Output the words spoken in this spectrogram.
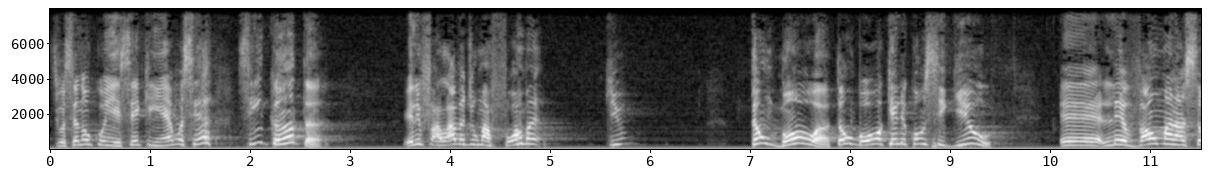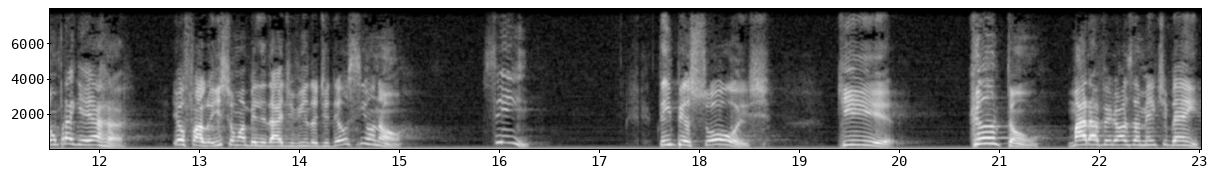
se você não conhecer quem é, você se encanta. Ele falava de uma forma que tão boa, tão boa que ele conseguiu é, levar uma nação para a guerra. Eu falo, isso é uma habilidade vinda de Deus, sim ou não? Sim. Tem pessoas que cantam maravilhosamente bem.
